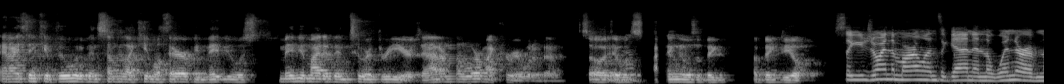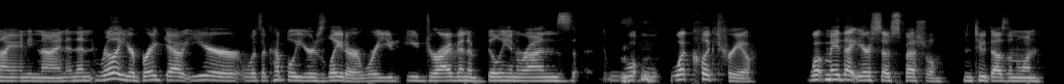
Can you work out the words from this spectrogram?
And I think if it would have been something like chemotherapy, maybe it was maybe it might have been two or three years, and I don't know where my career would have been. So it was. I think it was a big a big deal. So you joined the Marlins again in the winter of '99, and then really your breakout year was a couple years later, where you you drive in a billion runs. what, what clicked for you? What made that year so special in 2001?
